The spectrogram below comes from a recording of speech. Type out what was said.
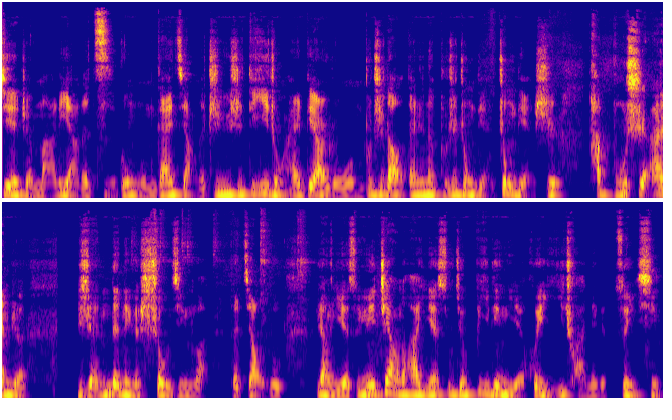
借着玛利亚的子宫，我们刚才讲的，至于是第一种还是第二种，我们不知道。但是那不是重点，重点是它不是按着人的那个受精卵的角度让耶稣，因为这样的话，耶稣就必定也会遗传那个罪性。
